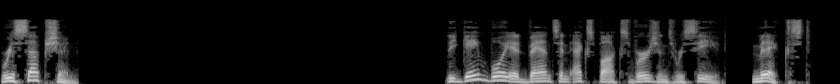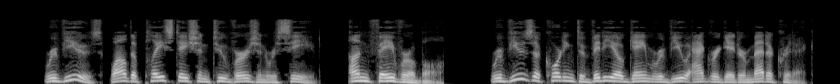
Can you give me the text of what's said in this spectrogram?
Reception The Game Boy Advance and Xbox versions received «mixed» reviews, while the PlayStation 2 version received «unfavorable» reviews according to video game review aggregator Metacritic.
